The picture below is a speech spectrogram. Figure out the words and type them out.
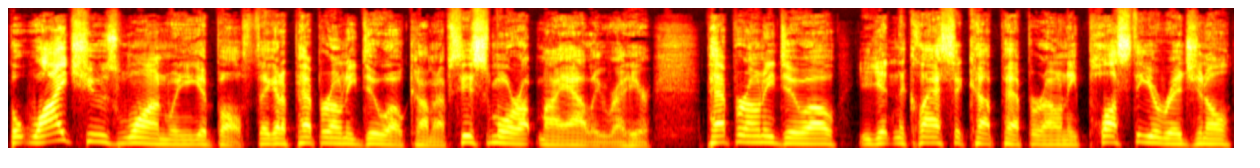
But why choose one when you get both? They got a pepperoni duo coming up. See, this is more up my alley right here. Pepperoni duo, you're getting the classic cup pepperoni plus the original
